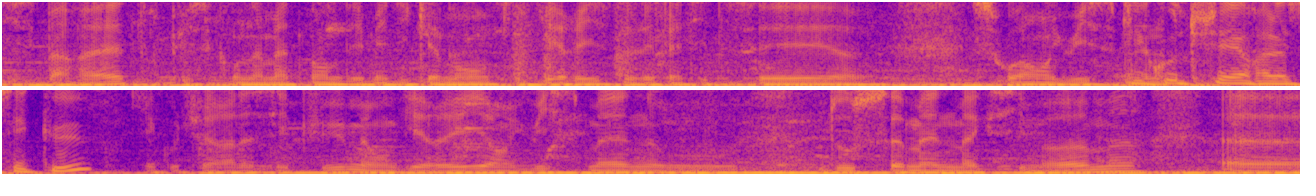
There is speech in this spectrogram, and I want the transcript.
disparaître, puisqu'on a maintenant des médicaments qui guérissent de l'hépatite C, euh, soit en 8 semaines. Qui coûtent cher à la Sécu Qui coûtent cher à la Sécu, mais on guérit en 8 semaines ou 12 semaines maximum. Euh,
